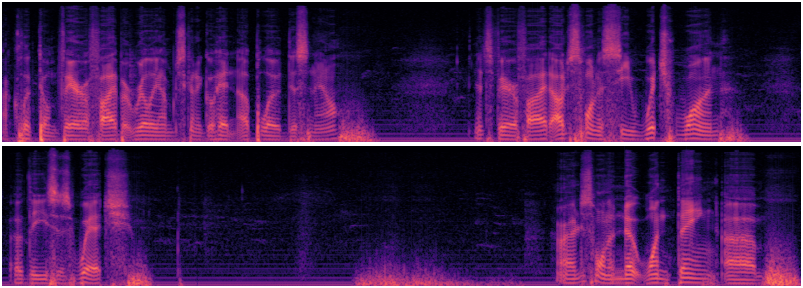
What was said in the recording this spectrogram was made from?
I clicked on verify but really I'm just going to go ahead and upload this now it's verified. I'll just want to see which one of these is which. Alright I just want to note one thing um,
